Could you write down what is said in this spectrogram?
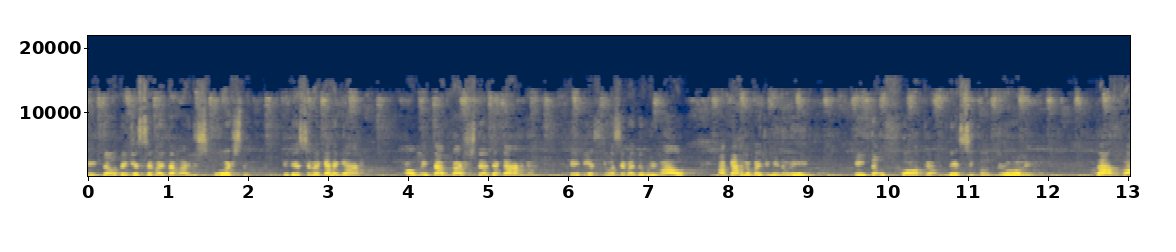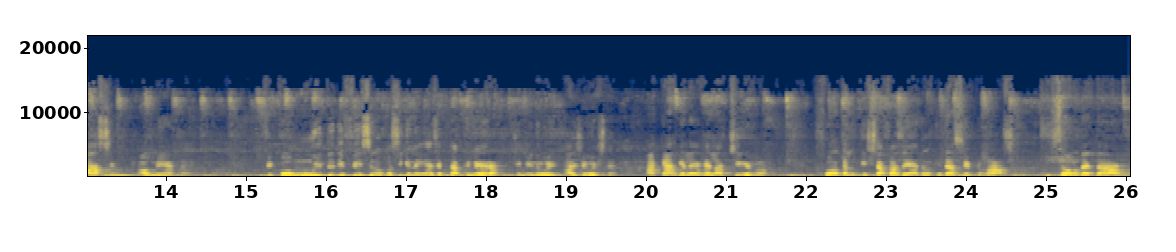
Então tem dias que você vai estar mais disposto, tem dias que você vai carregar, aumentar bastante a carga. Tem dias que você vai dormir mal, a carga vai diminuir. Então foca nesse controle. Dá fácil, aumenta. Ficou muito difícil, não conseguiu nem executar a primeira, diminui, ajusta. A carga ela é relativa. Foca no que está fazendo e dá sempre o máximo. Só um detalhe,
